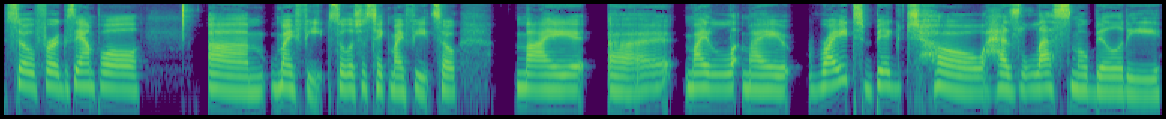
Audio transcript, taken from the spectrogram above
So, for example, um, my feet. So let's just take my feet. So my uh my my right big toe has less mobility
